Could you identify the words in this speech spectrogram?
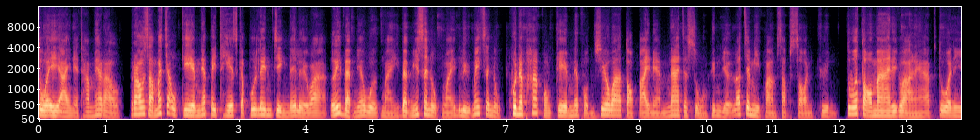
ตัว AI เนี่ยทำให้เรา เราสามารถจะเอาเกมเนี้ยไปเทสกับผู้เล่นจริงได้เลยว่า เอ้ยแบบนี้เวิร์กไหม แบบนี้สนุกไหม หรือไม่สนุก คุณภาพของเกมเนี่ยผมเชื่อว่าต่อไปเนี่ยน่าจะสูงขึ้นเยอะ แล้วจะมีความซับซ้อนขึ้น ตัวต่อมาดีกว่านะครับ ตัวนี้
